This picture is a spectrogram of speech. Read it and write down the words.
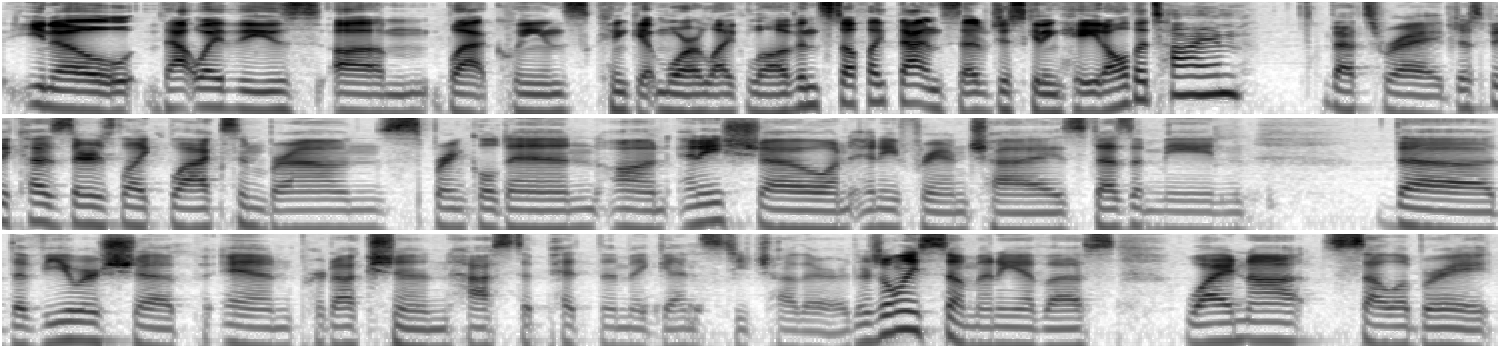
you know that way these um black queens can get more like love and stuff like that instead of just getting hate all the time. That's right. Just because there's like blacks and browns sprinkled in on any show on any franchise doesn't mean the the viewership and production has to pit them against each other. There's only so many of us. Why not celebrate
